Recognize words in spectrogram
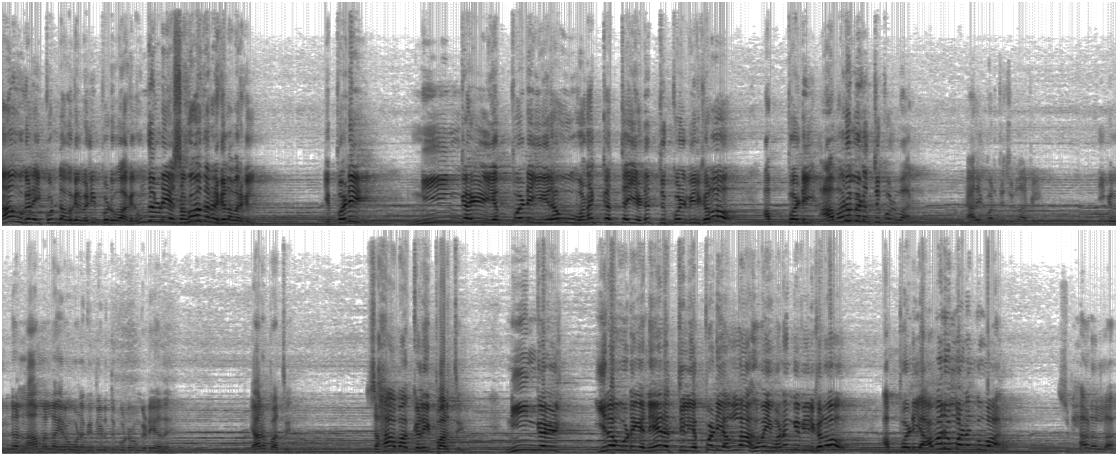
நாவுகளை கொண்டு அவர்கள் வெளிப்படுவார்கள். உங்களுடைய சகோதரர்கள் அவர்கள். எப்படி நீங்கள் எப்படி இரவு வணக்கத்தை எடுத்துக் கொள்வீர்களோ அப்படி அவரும் எடுத்துக் கொள்வார் யாரை பார்த்து சொன்னார்கள்? நீங்கள் என்றால் நாமெல்லாம் இரவு வணக்கத்தை எடுத்துக்கொள்றவங்க கிடையாது. யாரை பார்த்து? சஹாபாக்களை பார்த்து நீங்கள் இரவுடைய நேரத்தில் எப்படி அல்லாஹுவை வணங்குவீர்களோ அப்படி அவரும் வணங்குவார். சுப்ஹானல்லாஹ்.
